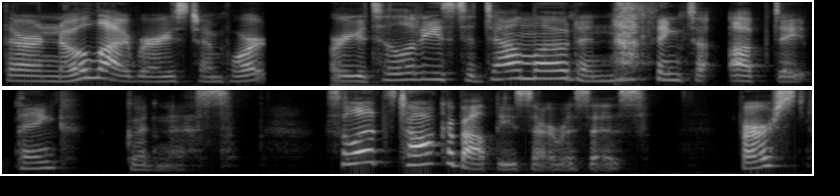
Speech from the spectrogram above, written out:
There are no libraries to import or utilities to download and nothing to update, thank goodness. So let's talk about these services. First,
